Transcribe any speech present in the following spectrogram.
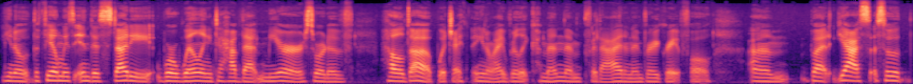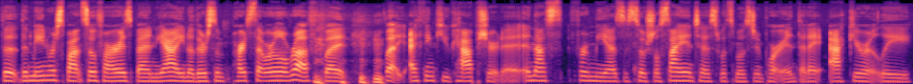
you know, the families in this study were willing to have that mirror sort of held up, which I, you know, I really commend them for that. And I'm very grateful. Um, but yes, so the, the main response so far has been, yeah, you know, there's some parts that were a little rough, but, but I think you captured it. And that's for me as a social scientist, what's most important that I accurately,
